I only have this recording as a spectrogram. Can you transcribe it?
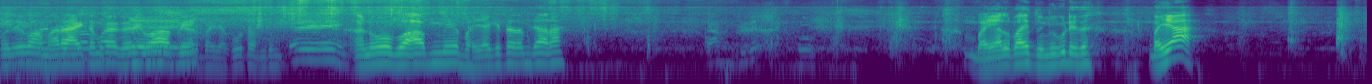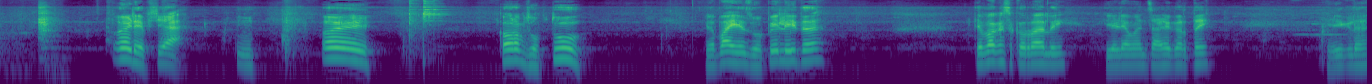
वो देखो हमारा आइटम का घर है वहाँ पे। भैया को उठाओ तुम। और वो अब में भैया की तरफ जा रहा। भैयाला पाहिजे तुम्ही कुठे इथं? भैया! ओय डेपश्या. ओय कौरक झोप तू। हे पाय हे झोपेल इथं। ते बा कसं करू राहिलंय. येड्यामान चाळे करतय. हे इकडं.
